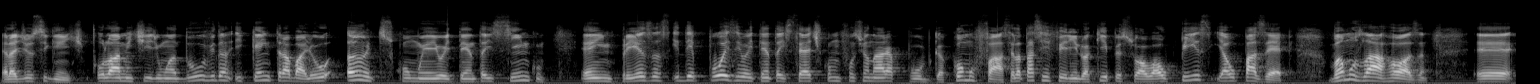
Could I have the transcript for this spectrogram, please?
Ela diz o seguinte: Olá, me tire uma dúvida e quem trabalhou antes como em 85 em empresas e depois em 87 como funcionária pública, como faz? Ela está se referindo aqui, pessoal, ao PIS e ao PASEP. Vamos lá, Rosa. É,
